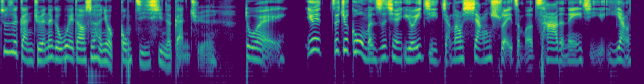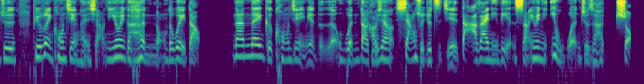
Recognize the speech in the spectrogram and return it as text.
就是感觉那个味道是很有攻击性的感觉。对，因为这就跟我们之前有一集讲到香水怎么擦的那一集一样，就是比如说你空间很小，你用一个很浓的味道。那那个空间里面的人闻到，好像香水就直接打在你脸上，因为你一闻就是很重，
